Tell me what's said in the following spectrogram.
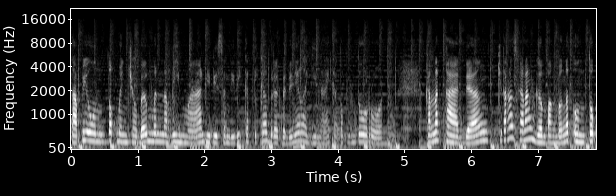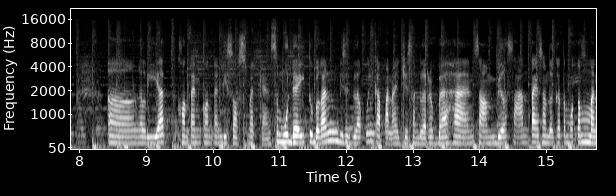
tapi untuk mencoba menerima diri sendiri ketika berat badannya lagi naik ataupun turun. Karena kadang kita kan sekarang gampang banget untuk eh, ngeliat konten-konten di sosmed kan, semudah itu bahkan bisa dilakuin kapan aja sambil rebahan, sambil santai, sambil ketemu temen.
